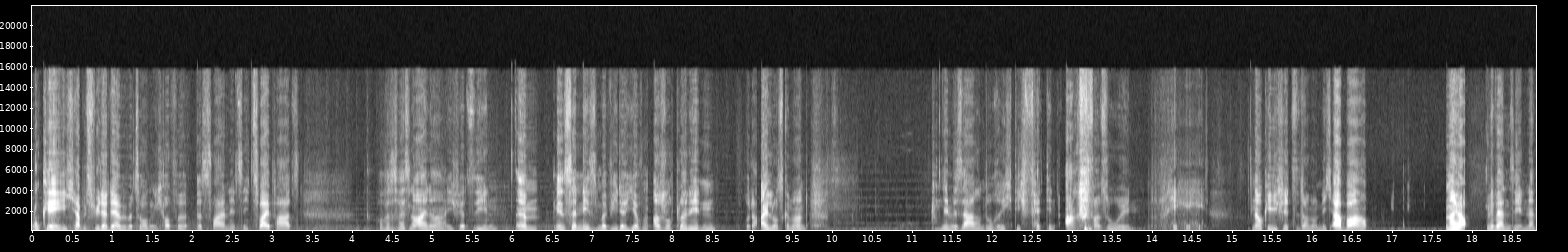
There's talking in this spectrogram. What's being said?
Okay, ich habe jetzt wieder derbe überzogen. Ich hoffe, das waren jetzt nicht zwei Parts. Ich hoffe, das war jetzt nur einer. Ich werde sehen. Ähm, ist dann nächstes Mal wieder hier auf dem Arschloch-Planeten. Oder Eilos genannt. Den wir sagen, so richtig fett den Arsch versohlen. Na okay, ich schätze da noch nicht. Aber, naja, wir werden sehen, ne?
